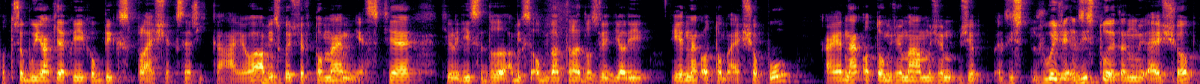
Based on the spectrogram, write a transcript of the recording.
potřebují nějaký jako, jako big splash, jak se říká, jo? aby hmm. skutečně v tom mém městě ti lidi se, do, aby se obyvatele dozvěděli jednak o tom e-shopu a jednak o tom, že mám, že, že, existuje, že existuje ten můj e-shop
